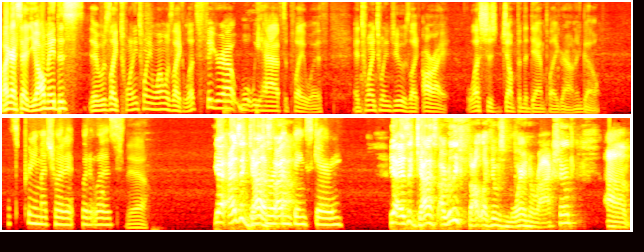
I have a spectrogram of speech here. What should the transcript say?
Like I said, y'all made this. It was like 2021 was like let's figure out what we have to play with, and 2022 was like all right, let's just jump in the damn playground and go. That's pretty much what it what it was. Yeah. Yeah, as a We had to guest, I, being scary. yeah, as a guest, I really felt like there was more interaction, um,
